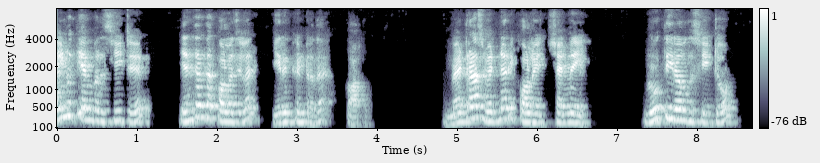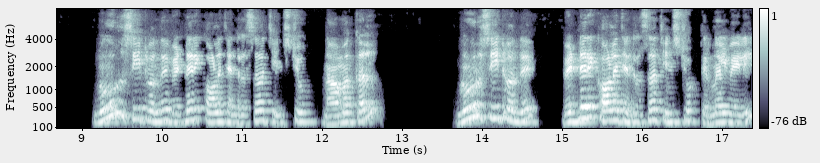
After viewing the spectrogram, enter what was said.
ஐநூத்தி எண்பது சீட்டு எந்தெந்த காலேஜ்ல இருக்குன்றத பார்ப்போம். மெட்ராஸ் வெட்டினரி காலேஜ் சென்னை நூத்தி இருபது சீட்டும் நூறு சீட் வந்து veterinary college and research institute Namakkal. நூறு சீட் வந்து veterinary college and research institute Tirunelveli.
